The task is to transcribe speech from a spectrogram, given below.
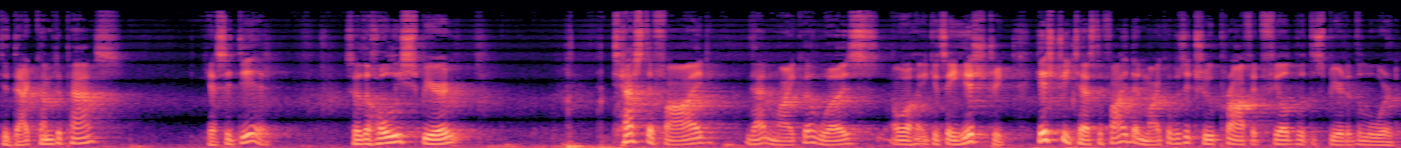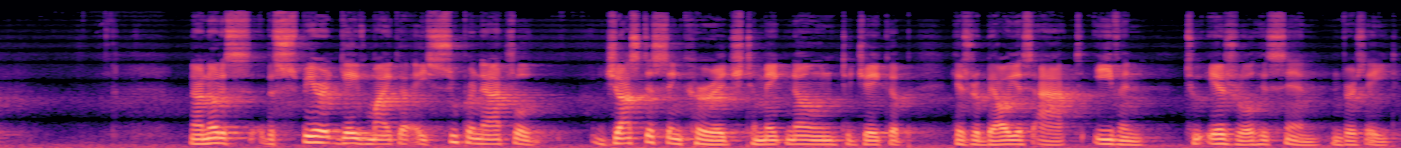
Did that come to pass? Yes, it did. So the Holy Spirit testified that Micah was, well, you could say history. History testified that Micah was a true prophet filled with the Spirit of the Lord. Now, notice the Spirit gave Micah a supernatural justice and courage to make known to Jacob his rebellious act, even to Israel his sin, in verse 8.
